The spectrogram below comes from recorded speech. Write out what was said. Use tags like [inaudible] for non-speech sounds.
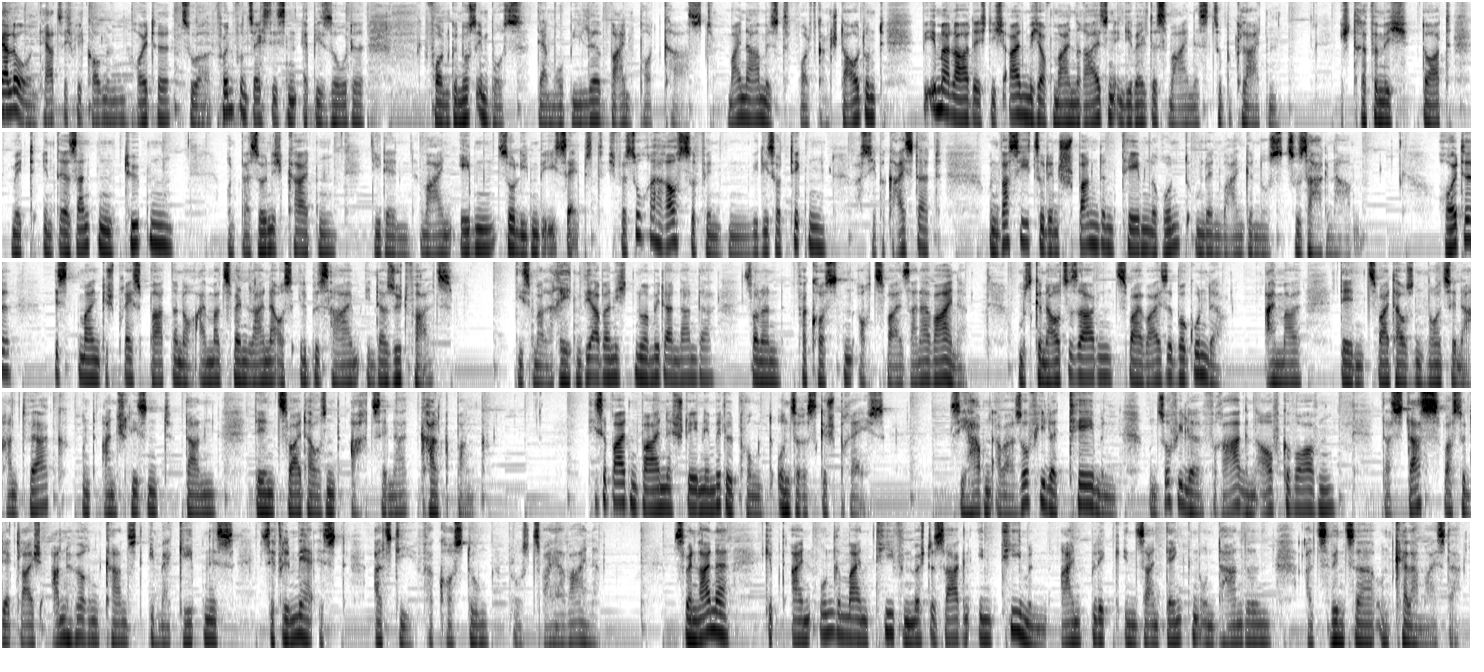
Hey, hallo und herzlich willkommen heute zur 65. Episode von Genuss im Bus, der mobile Wein-Podcast. Mein Name ist Wolfgang Staud und wie immer lade ich dich ein, mich auf meinen Reisen in die Welt des Weines zu begleiten. Ich treffe mich dort mit interessanten Typen und Persönlichkeiten, die den Wein ebenso lieben wie ich selbst. Ich versuche herauszufinden, wie die so ticken, was sie begeistert und was sie zu den spannenden Themen rund um den Weingenuss zu sagen haben. Heute ist mein Gesprächspartner noch einmal Sven Leiner aus Ilbesheim in der Südpfalz. Diesmal reden wir aber nicht nur miteinander, sondern verkosten auch zwei seiner Weine. Um es genau zu sagen, zwei weiße Burgunder. Einmal den 2019er Handwerk und anschließend dann den 2018er Kalkbank. Diese beiden Weine stehen im Mittelpunkt unseres Gesprächs. Sie haben aber so viele Themen und so viele Fragen aufgeworfen, dass das, was du dir gleich anhören kannst, im Ergebnis sehr viel mehr ist als die Verkostung bloß zweier Weine. Sven Leiner gibt einen ungemein tiefen, möchte sagen intimen Einblick in sein Denken und Handeln als Winzer und Kellermeister.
